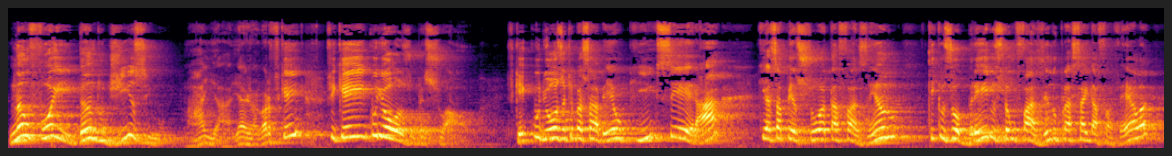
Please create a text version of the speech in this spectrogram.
Não foi dando dízimo. Ai, ai, ai. Agora fiquei, fiquei curioso, pessoal. Fiquei curioso aqui para saber o que será que essa pessoa está fazendo, o que, que os obreiros estão fazendo para sair da favela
